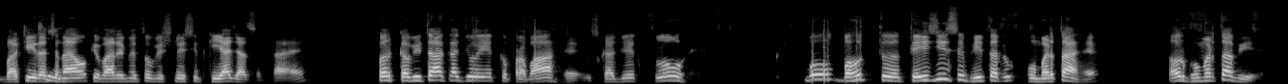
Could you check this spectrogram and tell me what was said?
बाकी रचनाओं के बारे में तो विश्लेषित किया जा सकता है पर कविता का जो एक प्रवाह है उसका जो एक फ्लो है वो बहुत तेज़ी से भीतर उमड़ता है और घुमड़ता भी है।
